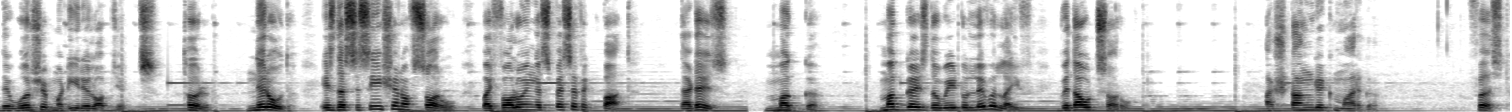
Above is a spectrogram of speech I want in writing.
they worship material objects. Third, Nirodh is the cessation of sorrow by following a specific path, that is, Magga. Magga is the way to live a life without sorrow. Ashtangik Marga. First,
